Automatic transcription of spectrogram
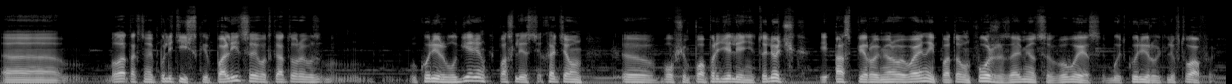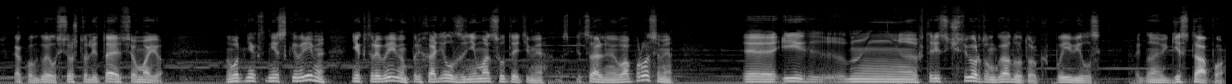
э, была так называемая политическая полиция, вот, которую воз- курировал Геринг впоследствии, хотя он, э, в общем, по определению-то летчик и ас Первой мировой войны, потом он позже займется ВВС и будет курировать Люфтваффе. Как он говорил, все, что летает, все мое. Ну вот несколько время, некоторое время приходилось заниматься вот этими специальными вопросами. Э, и м, в 1934 году только появилась так называемая гестапо.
